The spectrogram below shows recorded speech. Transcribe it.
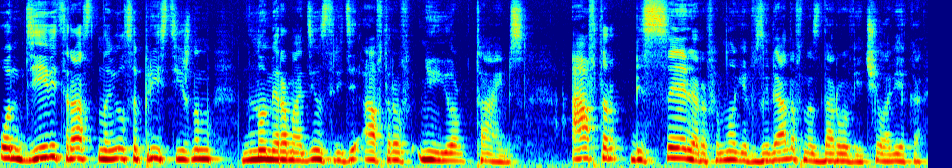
Он 9 раз становился престижным номером один среди авторов New York Times. Автор бестселлеров и многих взглядов на здоровье человека,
